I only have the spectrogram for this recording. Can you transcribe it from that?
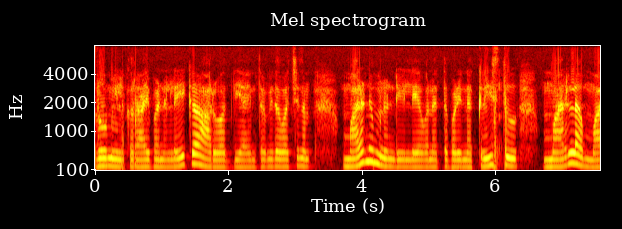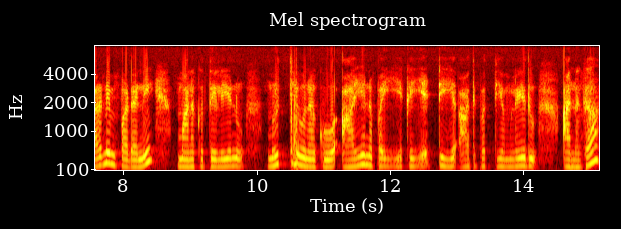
రోమిలకు రాయబడిన లేక ఆరో అధ్యాయం తొమ్మిదో వచనం. మరణం నుండి లేవనెత్తబడిన క్రీస్తు మరల మరణింపడని మనకు తెలియను. మృత్యువునకు ఆయనపై ఇక ఎట్టి ఆధిపత్యం లేదు. అనగా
